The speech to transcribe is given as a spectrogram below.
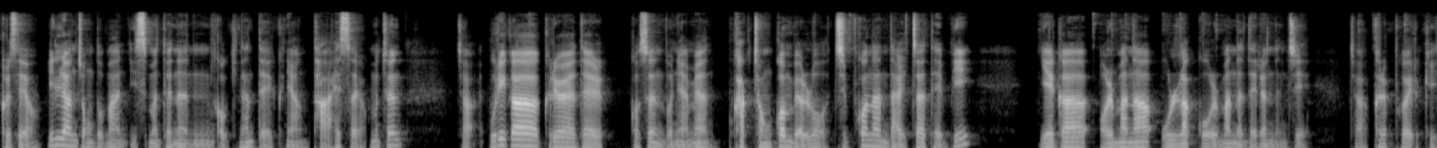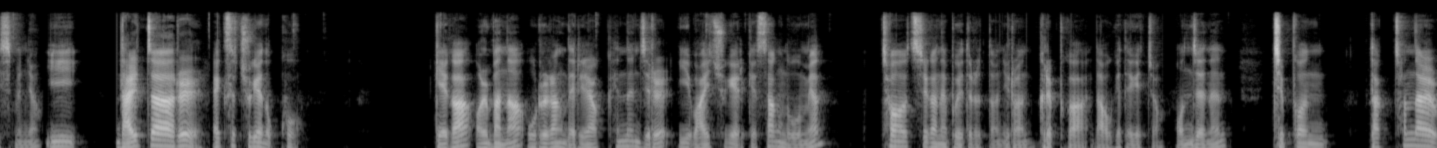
글쎄요. 1년 정도만 있으면 되는 거긴 한데 그냥 다 했어요. 아무튼 자 우리가 그려야 될 것은 뭐냐면 각 정권별로 집권한 날짜 대비 얘가 얼마나 올랐고 얼마나 내렸는지. 자 그래프가 이렇게 있으면요. 이 날짜를 x축에 놓고 얘가 얼마나 오르락 내리락 했는지를 이 y축에 이렇게 싹 놓으면 첫 시간에 보여드렸던 이런 그래프가 나오게 되겠죠. 언제는 집권 딱 첫날에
